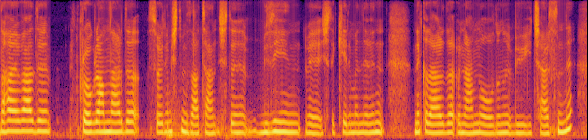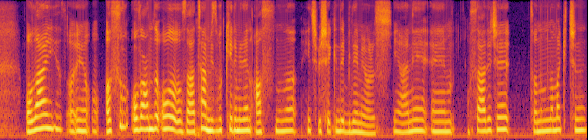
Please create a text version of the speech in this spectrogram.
daha evvelde programlarda söylemiştim zaten işte müziğin ve işte kelimelerin ne kadar da önemli olduğunu büyü içerisinde. Olay e, asıl olan da o zaten biz bu kelimelerin aslını hiçbir şekilde bilemiyoruz. Yani e, sadece tanımlamak için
